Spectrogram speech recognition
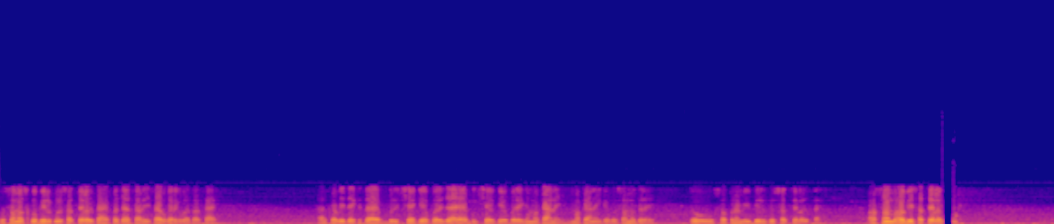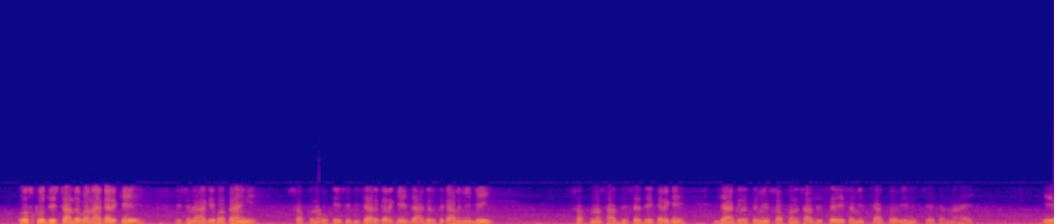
उस समय उसको बिल्कुल सत्य लगता है, पचास साल हिसाब करके बताता है। और कभी देखता है वृक्ष के ऊपर जाए, वृक्ष के ऊपर एक मकान है, मकान के ऊपर समुद्र है। तो स्वप्न में बिल्कुल सत्य लगता है। असंभव भी सत्य लगता है। उसको दृष्टांत बना करके इसमें आगे बताएँगे। स्वप्न को कैसे विचार करके, जागृत काल में भी स्वप्न सादृश्य दे करके, जागृत में स्वप्न सादृश्य, इसे मिथ्यात्व भी निश्चय करना है। ये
